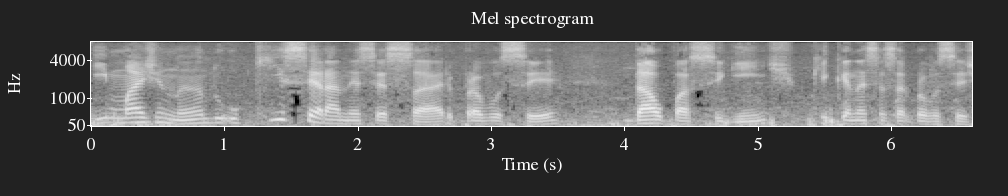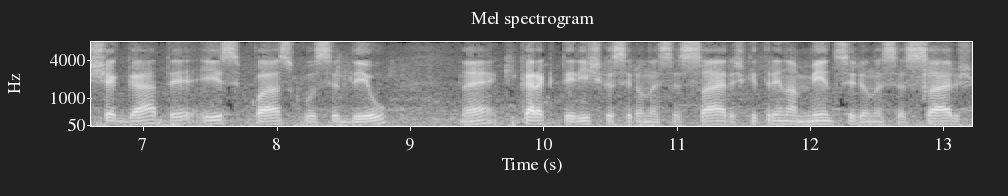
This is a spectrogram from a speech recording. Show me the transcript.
imaginando o que será necessário para você dar o passo seguinte, o que é necessário para você chegar até esse passo que você deu, né? que características seriam necessárias, que treinamentos seriam necessários,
